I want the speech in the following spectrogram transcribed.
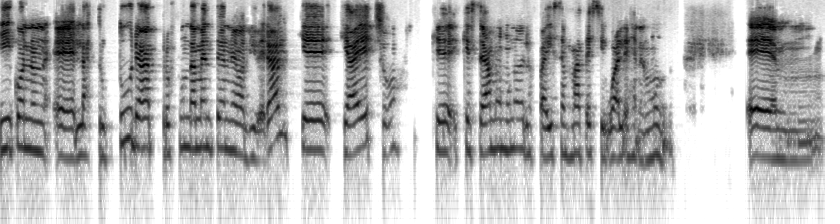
y con eh, la estructura profundamente neoliberal que, ha hecho que, que, seamos uno de los países más desiguales en el mundo. Em,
